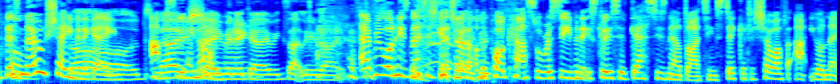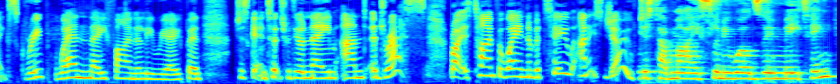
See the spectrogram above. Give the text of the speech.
there's no shaming again. God, Absolutely no not. shaming again. Exactly right. Everyone whose message gets read on the podcast will receive an exclusive guest who's now dieting sticker to show off at your next group when they finally reopen. Just get in touch with your name and address. Right, it's time for Wayne number two, and it's Jo. just had my Slimming World Zoom meeting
